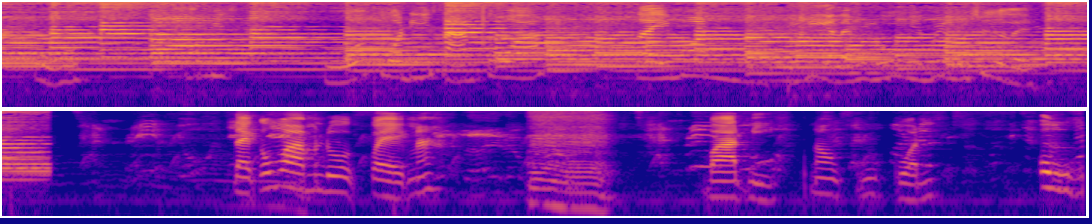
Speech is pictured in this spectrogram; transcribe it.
โอ้โหเขามีโหตัวดีสามตัวไซมอนนี่อะไรไม่รู้ยังไม่รู้ชื่อเลย แต่ก็ว่ามันดูแปลกนะ บาทนี่น้องกูกวนโอ้โห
